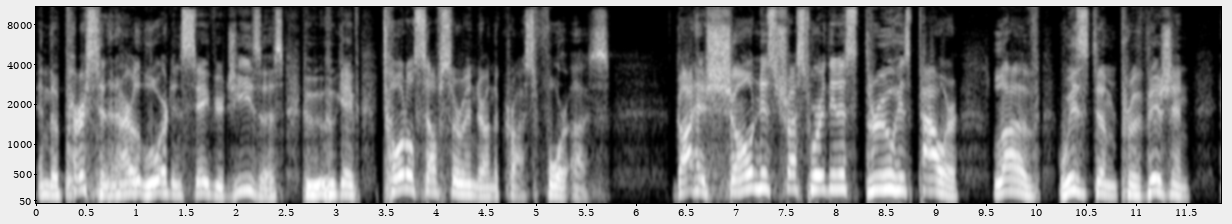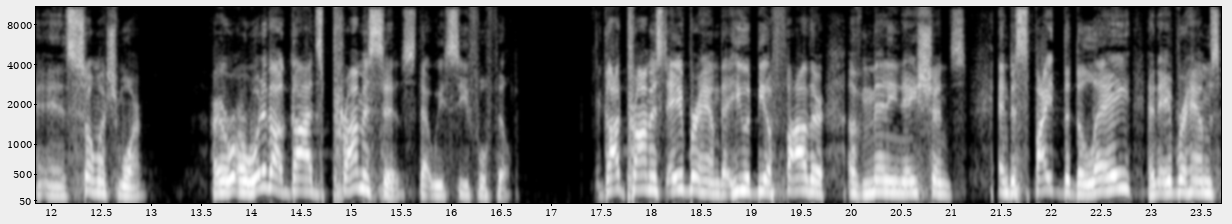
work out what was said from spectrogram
in the person in our Lord and Savior Jesus, who, who gave total self surrender on the cross for us. God has shown his trustworthiness through his power, love, wisdom, provision, and so much more. Or, or what about God's promises that we see fulfilled? God promised Abraham that he would be a father of many nations. And despite the delay and Abraham's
